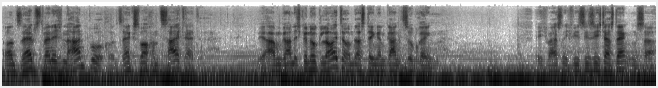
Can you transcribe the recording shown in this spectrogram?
Und selbst wenn ich ein Handbuch und sechs Wochen Zeit hätte, wir haben gar nicht genug Leute, um das Ding in Gang zu bringen. Ich weiß nicht, wie Sie sich das denken, Sir.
